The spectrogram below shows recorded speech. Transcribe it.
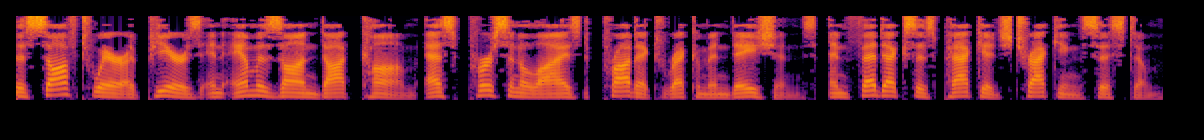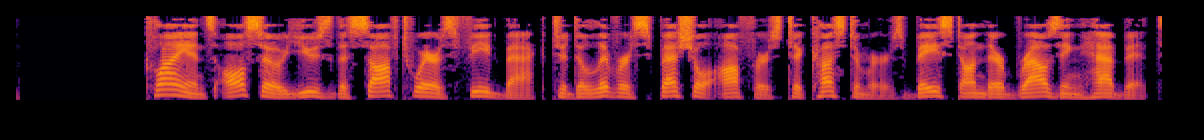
The software appears in Amazon.com's personalized product recommendations, and FedEx's package tracking system. Clients also use the software's feedback to deliver special offers to customers based on their browsing habits.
